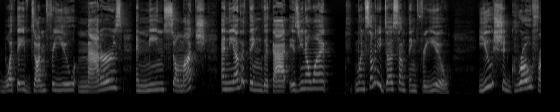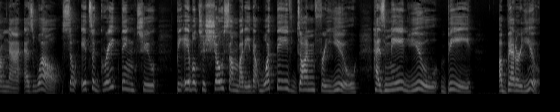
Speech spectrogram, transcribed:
what they've done for you matters and means so much. And the other thing with that is, you know what? When somebody does something for you, you should grow from that as well. So it's a great thing to be able to show somebody that what they've done for you has made you be a better you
